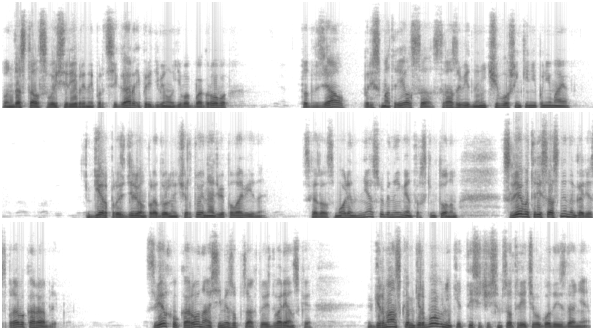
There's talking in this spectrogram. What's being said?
он достал свой серебряный портсигар и придвинул его к Багрову. Тот взял, присмотрелся, сразу видно, ничегошеньки не понимаю. Герб разделен продольной чертой на две половины, — сказал Смолин, не особенно и менторским тоном. Слева три сосны на горе, справа кораблик. Сверху корона о семи зубцах, то есть дворянская. В германском гербовнике 1703 года издания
